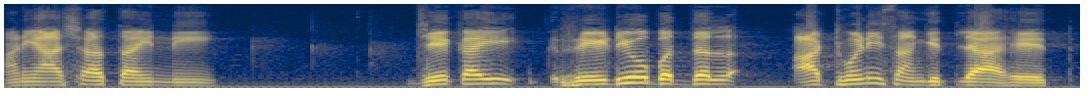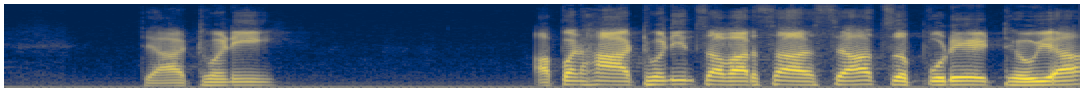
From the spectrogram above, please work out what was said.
आणि आशाताईंनी जे काही रेडिओबद्दल आठवणी सांगितल्या आहेत त्या आठवणी आपण हा आठवणींचा वारसा असाच पुढे ठेवूया.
